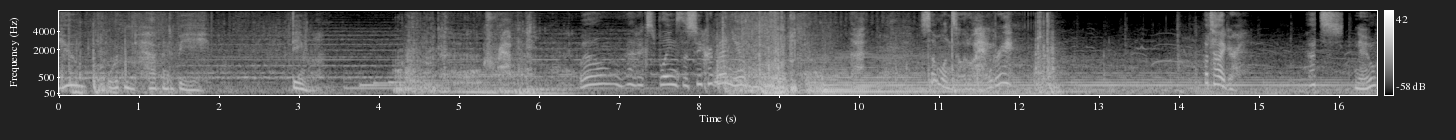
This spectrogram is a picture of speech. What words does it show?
You wouldn't happen to be Dima. Crap. Well, that explains the secret menu. Someone's a little hangry. A tiger. That's new.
